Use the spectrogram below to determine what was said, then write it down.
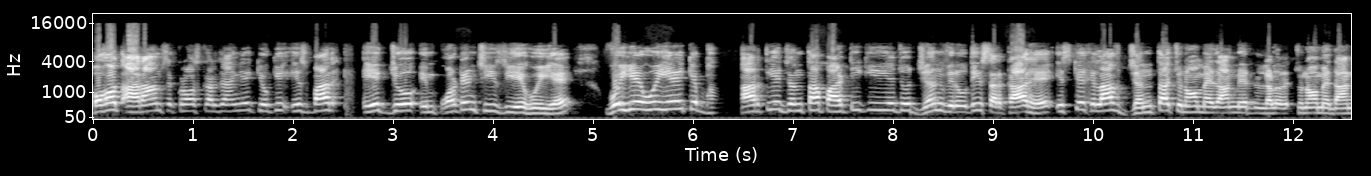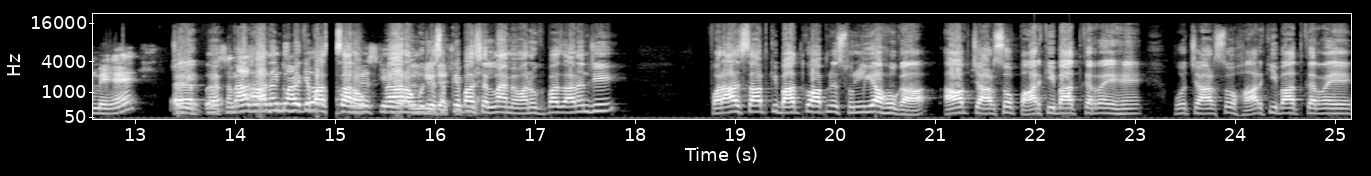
बहुत आराम से क्रॉस कर जाएँगे क्योंकि इस बार एक जो इंपॉर्टेंट चीज़ ये हुई है वो ये हुई है कि भारतीय जनता पार्टी की ये जो जन विरोधी सरकार है इसके खिलाफ जनता चुनाव मैदान में चुनाव मैदान में है। समाजवादी के पास आ रहा हूँ। मुझे सबके पास चलना है मेहमानों के पास। आनंद जी फराज साहब की बात को आपने सुन लिया होगा। आप 400 पार की बात कर रहे हैं वो 400 हार की बात कर रहे हैं।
